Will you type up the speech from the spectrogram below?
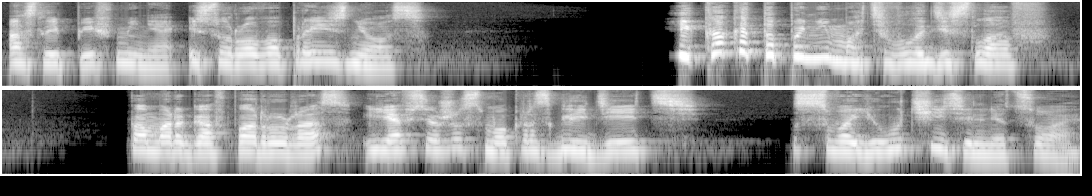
ослепив меня и сурово произнес. «И как это понимать, Владислав?» Поморгав пару раз, я все же смог разглядеть свою учительницу.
